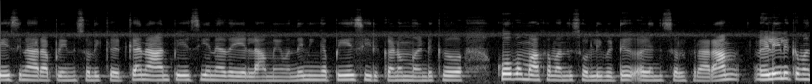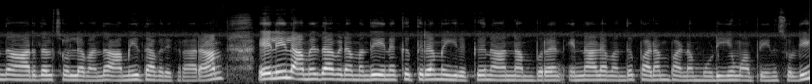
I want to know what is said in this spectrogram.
பேசினார் அப்படின்னு சொல்லி கேட்க நான் பேசினதை எல்லாமே வந்து நீங்கள் பேசியிருக்கணும் வந்து கோபமாக வந்து சொல்லிவிட்டு எழுந்து சொல்கிறாராம். எழிலுக்கு வந்து ஆறுதல் சொல்ல வந்து அமிர்தா வருகிறாராம். எழில் அமிர்தாவிடம் வந்து எனக்கு திறமை இருக்குது நான் நம்புகிறேன் என்னால் வந்து படம் பண்ண முடியும் அப்படின்னு சொல்லி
